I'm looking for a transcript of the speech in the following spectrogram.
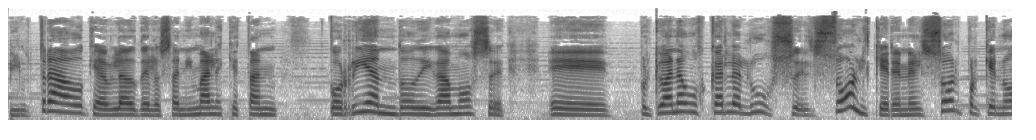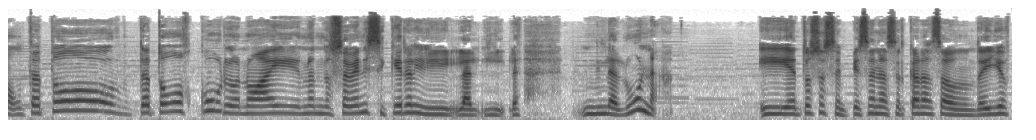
ilustrado que habla de los animales que están corriendo, digamos, eh, porque van a buscar la luz, el sol, quieren el sol, porque no está todo está todo oscuro, no hay no, se ve ni siquiera ni la luna. Y entonces empiezan a acercarse a donde ellos,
